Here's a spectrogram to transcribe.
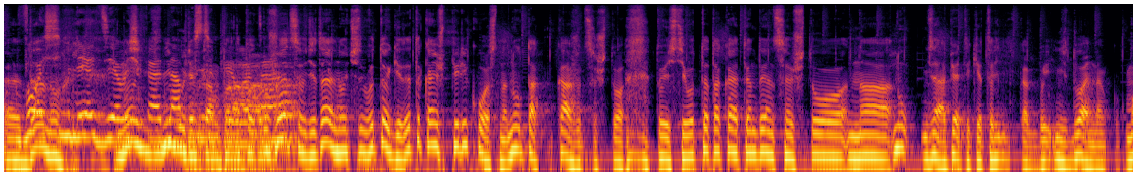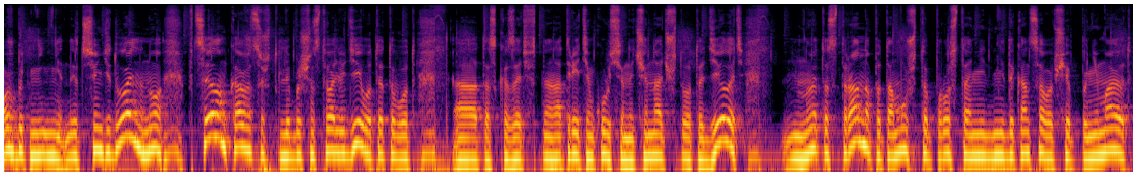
Э, Восемь да, ну, лет девочка ну, одна Не будем там погружаться да? в детали, но в итоге это, конечно, перекосно. Ну так кажется, что, то есть и вот такая тенденция, что на, ну не знаю, опять-таки это как бы индивидуально, может быть не, не, это все индивидуально, но в целом кажется, что для большинства людей вот это вот, э, так сказать, на третьем курсе начинать что-то делать, ну, это странно, потому что просто они не до конца вообще понимают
